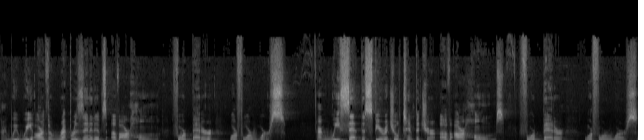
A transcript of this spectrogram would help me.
Right, we, we are the representatives of our home for better or for worse. Right, we set the spiritual temperature of our homes for better or for worse.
